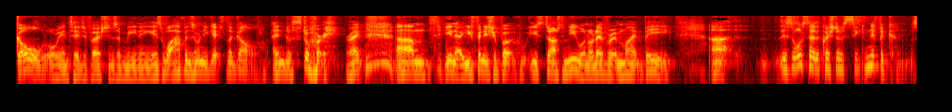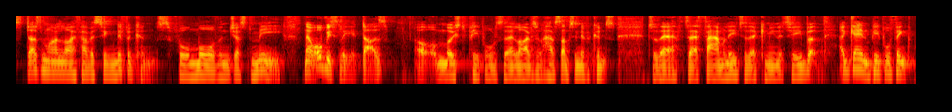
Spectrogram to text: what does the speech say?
goal oriented versions of meaning is what happens when you get to the goal. End of story, right? Um, you know, you finish a book, you start a new one, whatever it might be. Uh, there's also the question of significance. Does my life have a significance for more than just me? Now, obviously, it does. Uh, most people's their lives will have some significance to their to their family, to their community. But again, people think,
